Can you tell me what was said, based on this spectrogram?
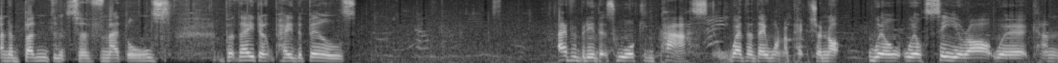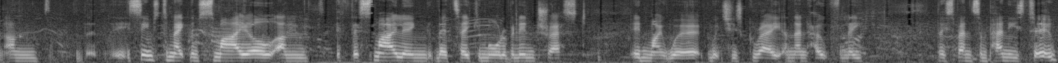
an abundance of medals, but they don't pay the bills. Everybody that's walking past, whether they want a picture or not, will, will see your artwork and, and it seems to make them smile and if they're smiling, they're taking more of an interest in my work, which is great, and then hopefully they spend some pennies too.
